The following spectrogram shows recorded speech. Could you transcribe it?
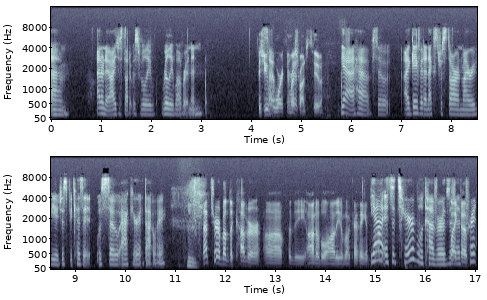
um, I don't know, I just thought it was really, really well written. Because you've So- worked in restaurants too. Yeah, I have. So I gave it an extra star in my review just because it was so accurate that way. Not sure about the cover uh, for the Audible audiobook. I think it's Yeah, not it's a terrible cover. It's the like a- print,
